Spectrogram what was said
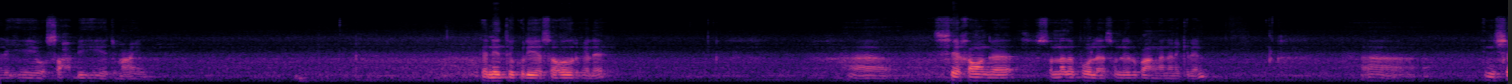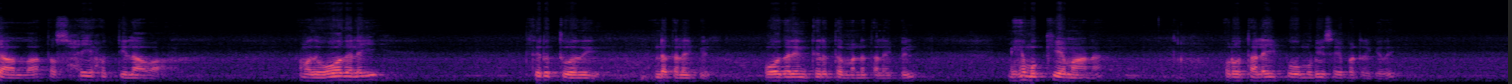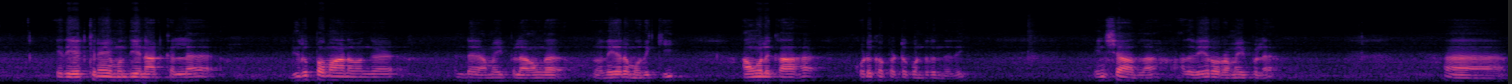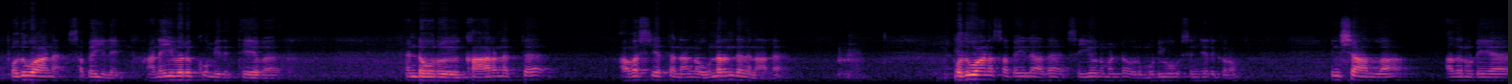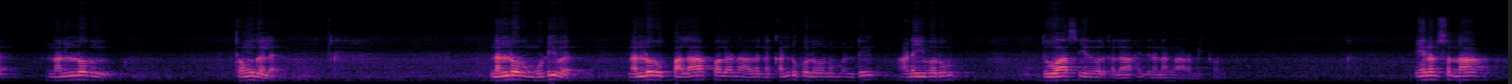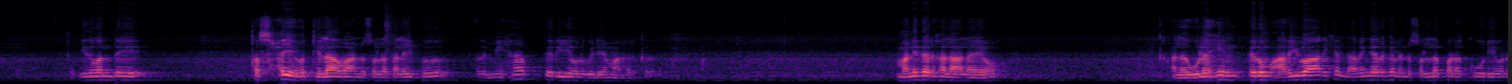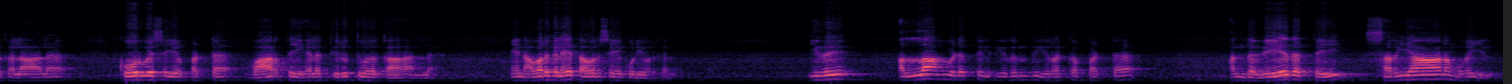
ஆலிஹி ஒசாபிஹி அஜ்மாயின் கண்ணியத்துக்குரிய சகோதரர்களே ஷேக் அவங்க சொன்னதை போல் சொல்லியிருப்பாங்கன்னு நினைக்கிறேன். இன்ஷா அல்லா தஸ்ஹீஹு திலாவா. நமது ஓதலை திருத்துவது என்ற தலைப்பில் ஓதலின் திருத்தம் என்ற தலைப்பில் மிக முக்கியமான ஒரு தலைப்பு முடிவு செய்யப்பட்டிருக்குது. இது ஏற்கனவே முந்தைய நாட்களில் விருப்பமானவங்க என்ற அமைப்பில் அவங்க நேரம் ஒதுக்கி அவங்களுக்காக கொடுக்கப்பட்டு கொண்டிருந்தது. இன்ஷா அல்லாஹ் அது வேறொரு அமைப்பில் பொதுவான சபையிலே அனைவருக்கும் இது தேவை என்ற ஒரு காரணத்தை அவசியத்தை நாங்கள் உணர்ந்ததுனால பொதுவான சபையில் அதை செய்யணுமென்ற ஒரு முடிவு செஞ்சுருக்கிறோம். இன்ஷா அல்லாஹ் அதனுடைய நல்லொரு தொங்கலை நல்லொரு முடிவை நல்லொரு பலாபலனை அதனை கண்டுகொள்ளணும் என்று அனைவரும் துவா செய்தவர்களாக இதில் நாங்கள் ஆரம்பிக்கணும். ஏன்னு சொன்னால் இது வந்து தஸ்ஹீஹு திலாவான்னு சொல்கிற தலைப்பு அது மிகப்பெரிய ஒரு விடயமாக இருக்குது மனிதர்களாலேயோ அல்ல உலகின் பெரும் அறிவாரிகள் அறிஞர்கள் என்று சொல்லப்படக்கூடியவர்களால் கோர்வை செய்யப்பட்ட வார்த்தைகளை திருத்துவதற்காக அல்ல. ஏன்? அவர்களே தவறு செய்யக்கூடியவர்கள். இது அல்லாஹ்விடத்தில் இருந்து இறக்கப்பட்ட அந்த வேதத்தை சரியான முறையில்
